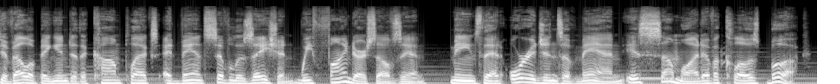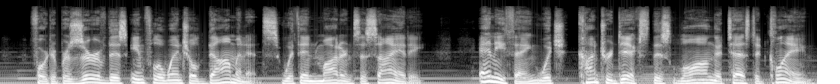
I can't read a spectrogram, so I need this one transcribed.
developing into the complex, advanced civilization we find ourselves in, means that Origins of Man is somewhat of a closed book. For to preserve this influential dominance within modern society, anything which contradicts this long attested claim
